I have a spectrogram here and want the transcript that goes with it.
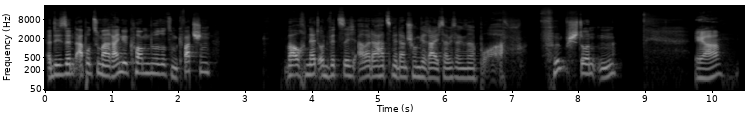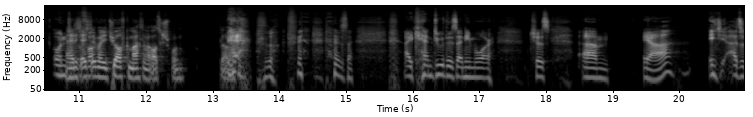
Also die sind ab und zu mal reingekommen, nur so zum Quatschen. War auch nett und witzig, aber da hat es mir dann schon gereicht. Da habe ich dann gesagt, boah, fünf Stunden. Ja. Und Da hätte ich echt irgendwann die Tür aufgemacht und rausgesprungen. Glaube ich. I can't do this anymore. Tschüss. Ähm, ja, ich, also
